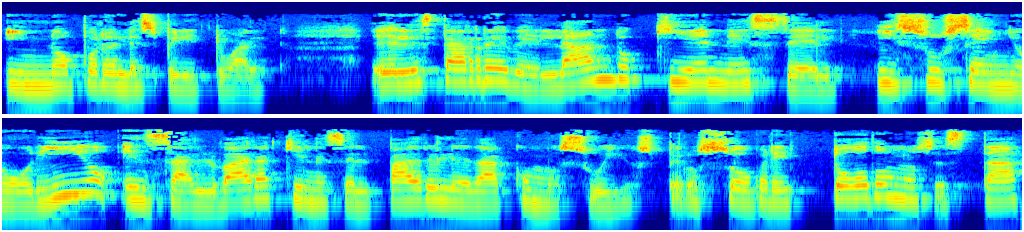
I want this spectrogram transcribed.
y no por el espiritual. Él está revelando quién es Él y su señorío en salvar a quienes el Padre le da como suyos, pero sobre todo nos está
